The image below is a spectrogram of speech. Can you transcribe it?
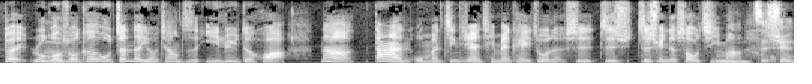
对，如果说客户真的有这样子疑虑的话，嗯、那。当然，我们经纪人前面可以做的是资讯资讯的收集嘛。嗯、资讯，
